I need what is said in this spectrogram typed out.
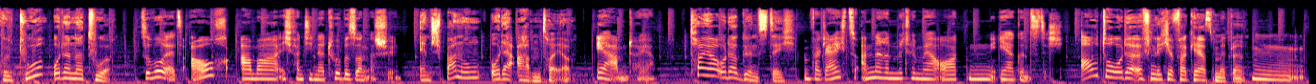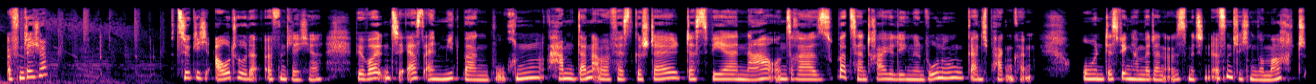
Kultur oder Natur? Sowohl als auch, aber ich fand die Natur besonders schön. Entspannung oder Abenteuer? Eher Abenteuer. Teuer oder günstig? Im Vergleich zu anderen Mittelmeerorten eher günstig. Auto oder öffentliche Verkehrsmittel? Hm, öffentliche? Bezüglich Auto oder öffentliche. Wir wollten zuerst einen Mietwagen buchen, haben dann aber festgestellt, dass wir nahe unserer super zentral gelegenen Wohnung gar nicht parken können. Und deswegen haben wir dann alles mit den öffentlichen gemacht.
